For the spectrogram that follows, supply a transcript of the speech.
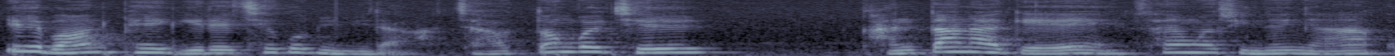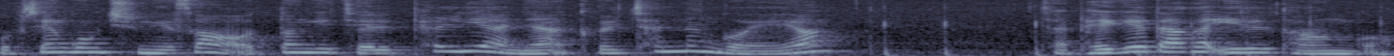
1번 101의 제곱입니다. 자, 어떤 걸 제일 간단하게 사용할 수 있느냐 곱셈 공식 중에서 어떤 게 제일 편리하냐 그걸 찾는 거예요. 자, 100에다가 1 더한 거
